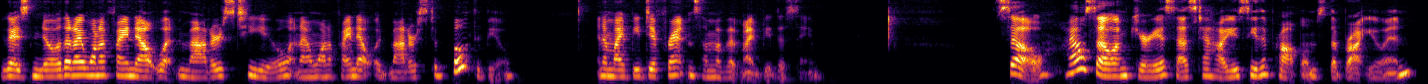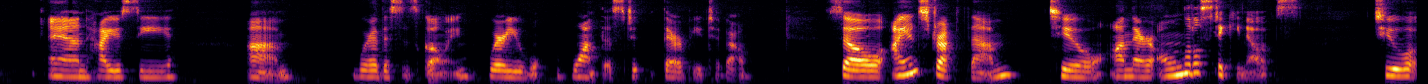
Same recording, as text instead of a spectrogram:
you guys know that I want to find out what matters to you, and I want to find out what matters to both of you. And it might be different, and some of it might be the same. So, I also am curious as to how you see the problems that brought you in and how you see um, where this is going, where you want this to, therapy to go. So, I instruct them to, on their own little sticky notes, to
